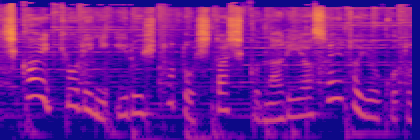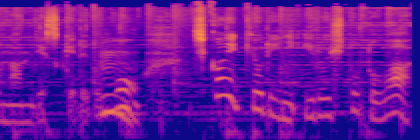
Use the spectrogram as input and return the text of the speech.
近い距離にいる人と親しくなりやすいということなんですけれども、うん、近い距離にいる人とは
